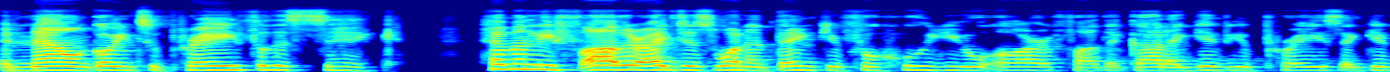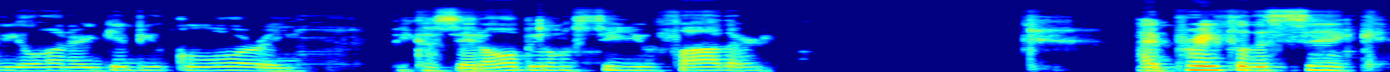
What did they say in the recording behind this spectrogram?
And now I'm going to pray for the sick. Heavenly Father, I just want to thank you for who you are, Father God. I give you praise, I give you honor, I give you glory because it all belongs to you, Father. I pray for the sick.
